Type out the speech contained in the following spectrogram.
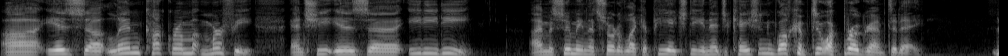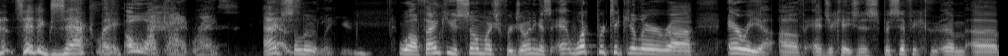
uh, is uh, Lynn Cockrum Murphy, and she is uh, EDD. I'm assuming that's sort of like a PhD in education. Welcome to our program today. That's it exactly. Oh, I got it right. Yes. Absolutely. Yes, thank well, thank you so much for joining us. What particular uh, area of education? Is specific um, uh,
